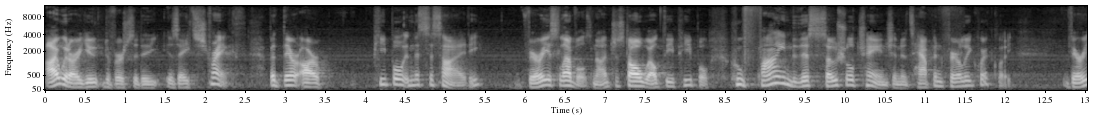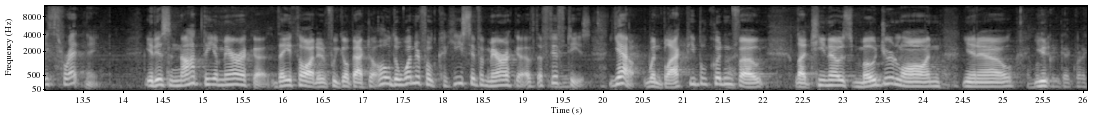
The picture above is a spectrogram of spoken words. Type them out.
I would argue diversity is a strength. But there are people in this society, various levels, not just all wealthy people, who find this social change, and it's happened fairly quickly, very threatening. It is not the America they thought, if we go back to, oh, the wonderful cohesive America of the 50s. Yeah, when black people couldn't vote, Latinos mowed your lawn, you know. you- couldn't get credit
